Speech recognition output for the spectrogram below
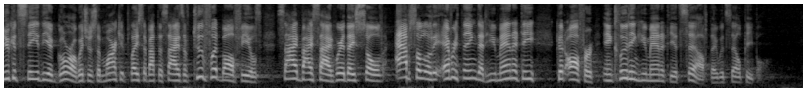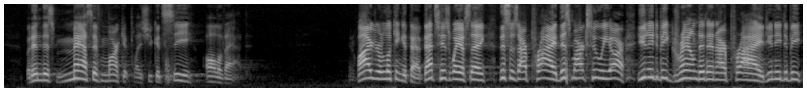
You could see the Agora, which was a marketplace about the size of two football fields, side by side, where they sold absolutely everything that humanity could offer, including humanity itself. They would sell people. But in this massive marketplace, you could see all of that. And while you're looking at that, that's his way of saying, This is our pride. This marks who we are. You need to be grounded in our pride. You need to be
